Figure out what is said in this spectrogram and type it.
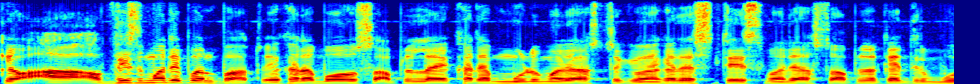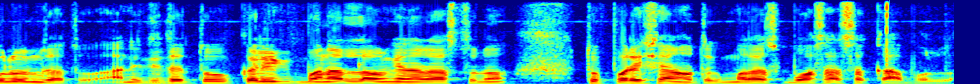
किंवा ऑफिसमध्ये पण पाहतो एखादा बॉस आपल्याला एखाद्या मूडमध्ये असतो किंवा एखाद्या स्ट्रेसमध्ये असतो आपल्याला काहीतरी बोलून जातो. आणि तिथं तो कलिग मनाला लावून घेणारा असतो ना तो परेशान होतो की मला बॉस असं का बोलला.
